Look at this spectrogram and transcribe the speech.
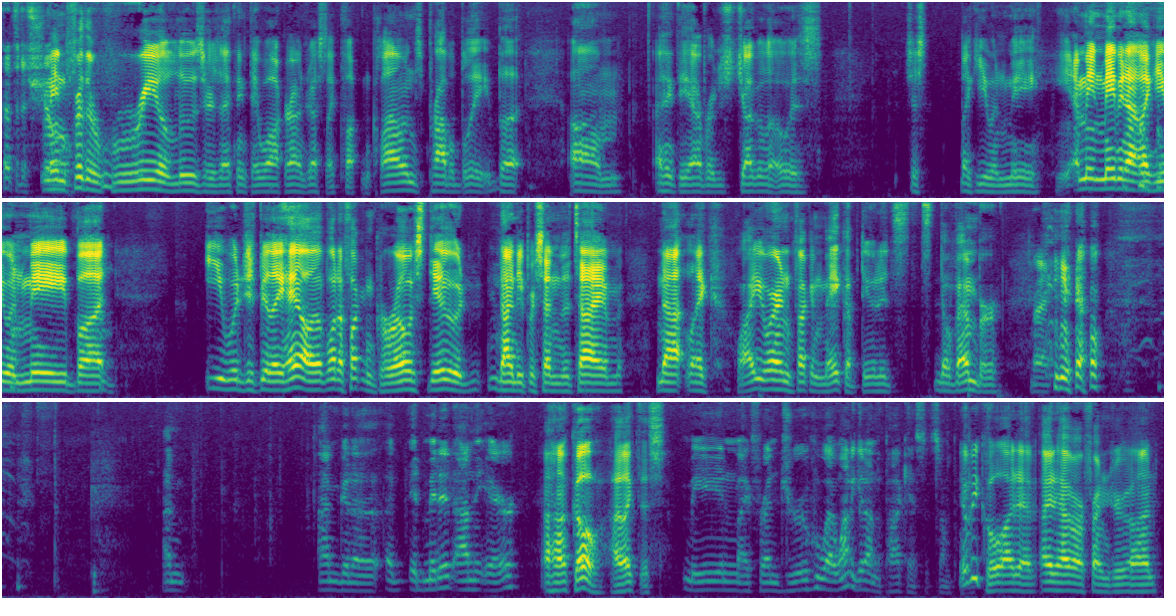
That's the show. I mean, for the real losers, I think they walk around dressed like fucking clowns, probably. But um, I think the average juggalo is just like you and me. I mean, maybe not like you and me, but you would just be like, "Hey, oh, what a fucking gross dude." Ninety percent of the time, not like, "Why are you wearing fucking makeup, dude? It's, it's November." right. You know? I'm. I'm gonna uh, admit it on the air. Uh huh. Go. I like this. Me and my friend Drew, who I want to get on the podcast at some point. It'd be cool. I'd have I'd have our friend Drew on.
